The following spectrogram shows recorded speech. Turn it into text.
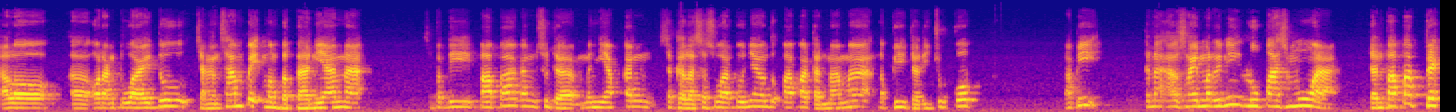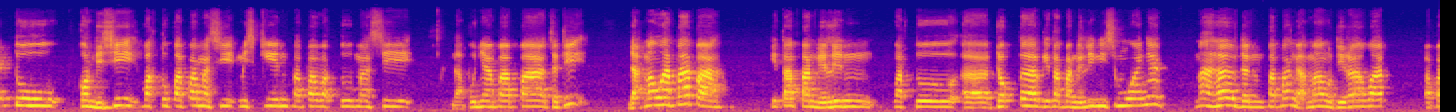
Kalau eh, orang tua itu jangan sampai membebani anak. Seperti papa kan sudah menyiapkan segala sesuatunya untuk papa dan mama lebih dari cukup. Tapi kena Alzheimer ini lupa semua. Dan papa back to kondisi waktu papa masih miskin, papa waktu masih nggak punya apa-apa. Jadi nggak mau apa-apa. Kita panggilin waktu eh, dokter, kita panggil ini semuanya mahal dan papa nggak mau dirawat, papa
